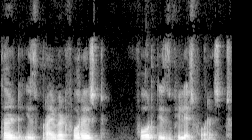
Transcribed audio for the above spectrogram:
third is private forest, fourth is village forest.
